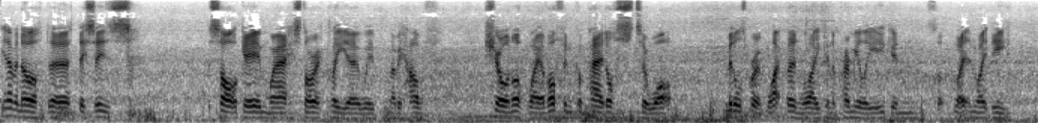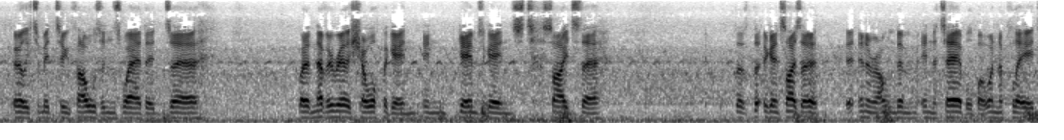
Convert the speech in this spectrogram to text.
you never know. This is the sort of game where historically uh, we maybe have shown up like I've often compared us to what Middlesbrough and Blackburn were like in the Premier League in, like, in like the early to mid 2000s where they'd uh, but I'd never really show up again in games against sides there against sides that are in and around them in the table. But when they played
